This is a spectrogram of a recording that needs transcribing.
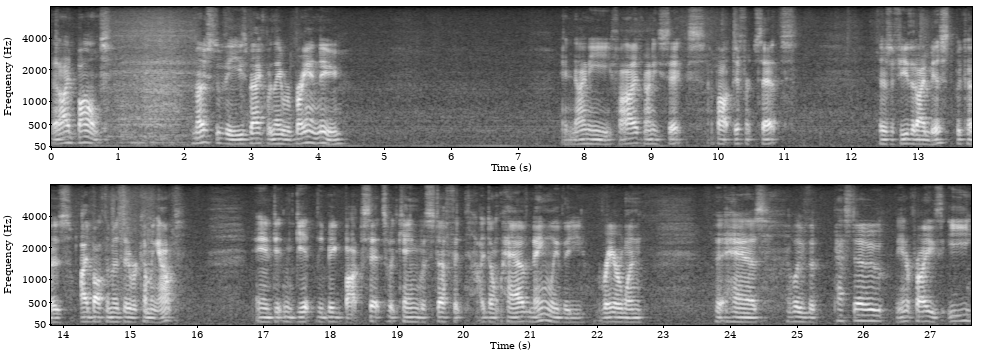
that I bought most of these back when they were brand new in 95, 96 I bought different sets. There's a few that I missed because I bought them as they were coming out and didn't get the big box sets which came with stuff that I don't have namely the rare one that has I believe the Pasteur, the Enterprise E,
